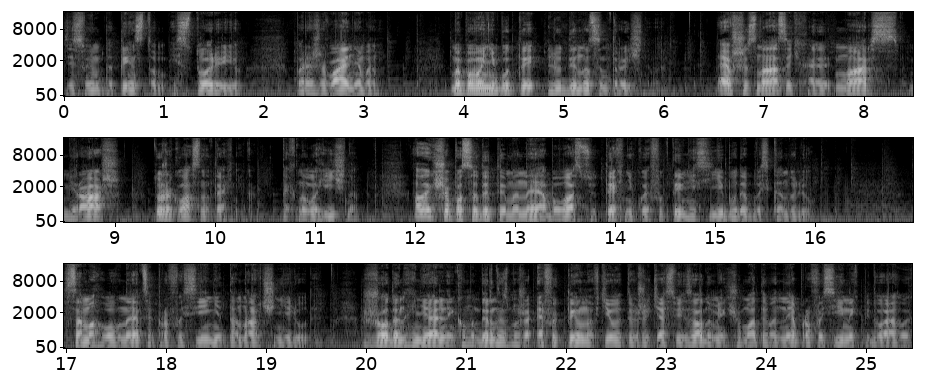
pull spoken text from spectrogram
зі своїм дитинством, історією, переживаннями. Ми повинні бути людиноцентричними. F-16, Хай Марс, Міраж дуже класна техніка, технологічна. Але якщо посадити мене або вас в цю техніку, ефективність її буде близька нулю. Саме головне це професійні та навчені люди. Жоден геніальний командир не зможе ефективно втілити в життя свій задум, якщо матиме непрофесійних підлеглих,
